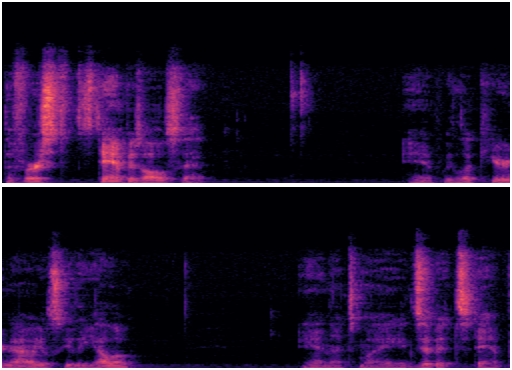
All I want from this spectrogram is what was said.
the first stamp is all set. And if we look here now, you'll see the yellow. And that's my exhibit stamp.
